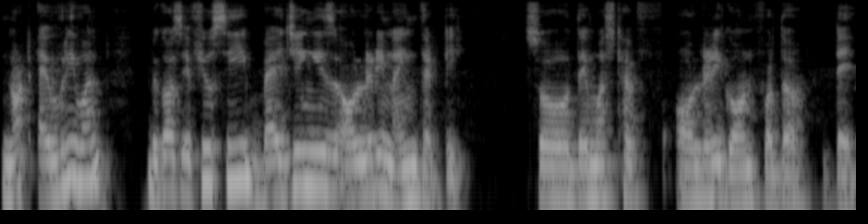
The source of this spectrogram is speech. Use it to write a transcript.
not everyone because if you see beijing is already 9:30 so they must have already gone for the day.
